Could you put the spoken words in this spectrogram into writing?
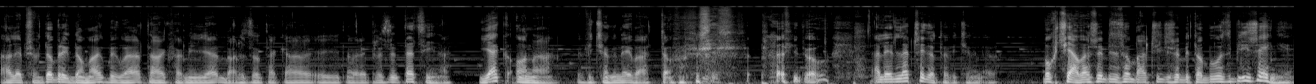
ale w dobrych domach była ta familia bardzo taka y, no, reprezentacyjna. Jak ona wyciągnęła to prawidłowo, ale dlaczego to wyciągnęła? Bo chciała, żeby zobaczyć, żeby to było zbliżenie.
